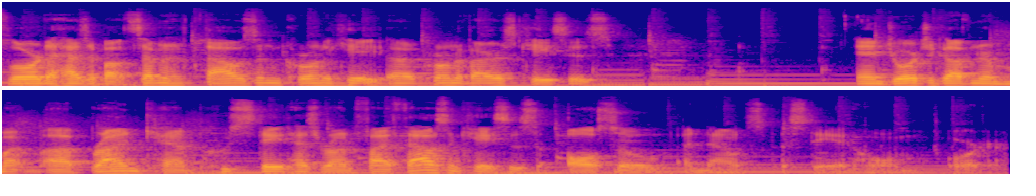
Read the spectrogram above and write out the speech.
Florida has about 7,000 corona uh, coronavirus cases, and Georgia Governor uh, Brian Kemp, whose state has around 5,000 cases, also announced a stay at home order.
